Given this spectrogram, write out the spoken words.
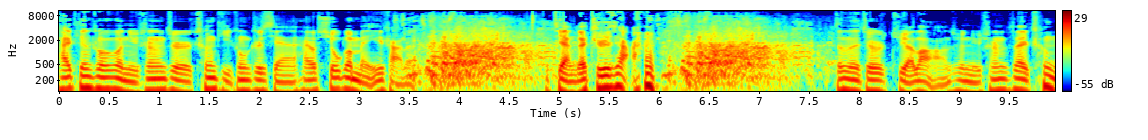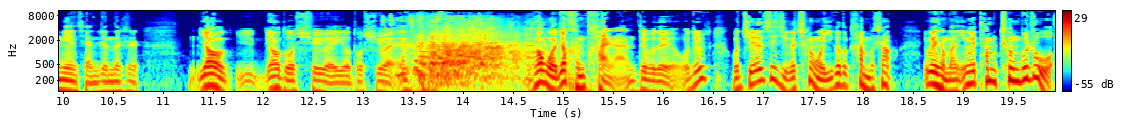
还听说过女生就是称体重之前还要修个眉啥的，剪个指甲，真的就是绝了啊！就是女生在秤面前真的是要要多虚伪有多虚伪。你看我就很坦然，对不对？我就我觉得这几个秤我一个都看不上，为什么？因为他们撑不住我。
